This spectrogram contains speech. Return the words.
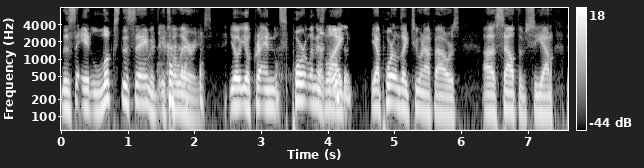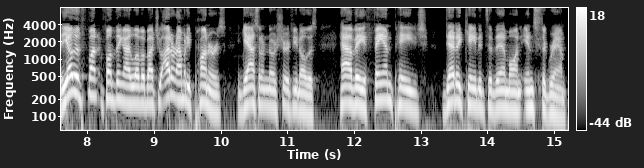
The it looks the same. It's, it's hilarious. You'll you'll and Portland is That's like awesome. yeah, Portland's like two and a half hours uh, south of Seattle. The other fun fun thing I love about you, I don't know how many punters, Gas, I don't know sure if you know this, have a fan page dedicated to them on Instagram.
